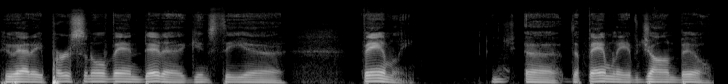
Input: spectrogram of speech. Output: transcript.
who had a personal vendetta against the uh, family, uh, the family of John Bell.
